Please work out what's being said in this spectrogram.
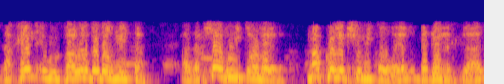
לכן הוא כבר לא בדורמיתא. אז עכשיו הוא התעורר. מה קורה כשהוא מתעורר, בדרך כלל?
